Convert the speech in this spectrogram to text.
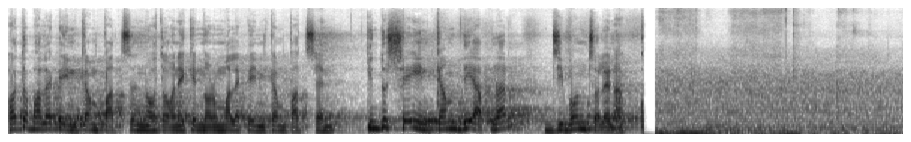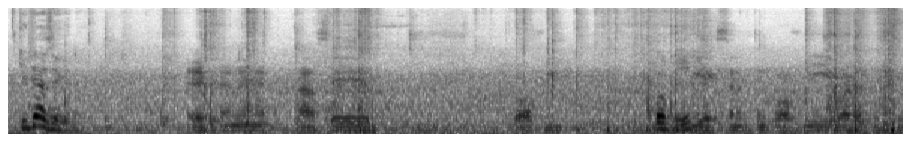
হয়তো ভালো একটা ইনকাম পাচ্ছেন হয়তো অনেকে নর্মাল একটা ইনকাম পাচ্ছেন কিন্তু সেই ইনকাম দিয়ে আপনার জীবন চলে না। কিটা আছে এখানে? এখানে আছে কফি। কফি? ডিএক্সএন তো কফি অর্ডার করছি।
